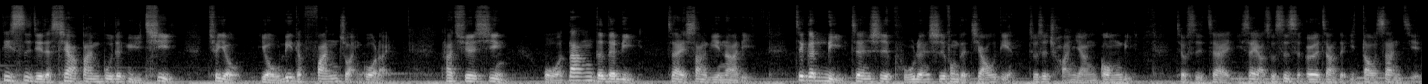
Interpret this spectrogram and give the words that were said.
第四节的下半部的语气却有有力的翻转过来。他确信我当得的理在上帝那里，这个理正是仆人侍奉的焦点，就是传扬公理。就是在以赛亚书四十二章的一到三节，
